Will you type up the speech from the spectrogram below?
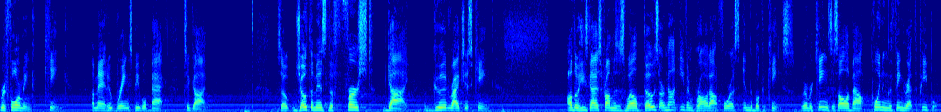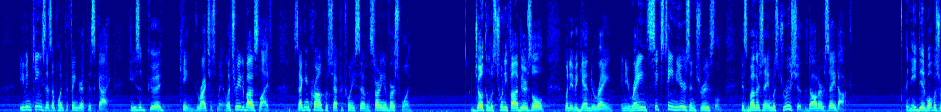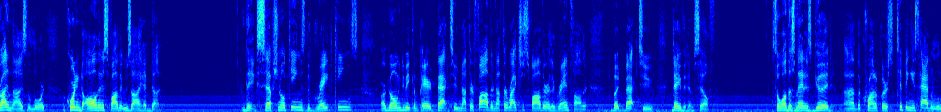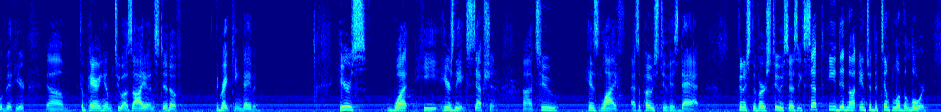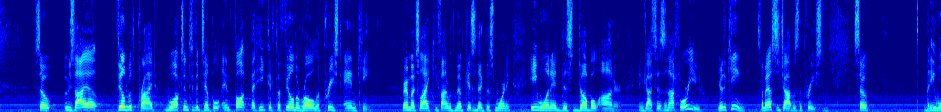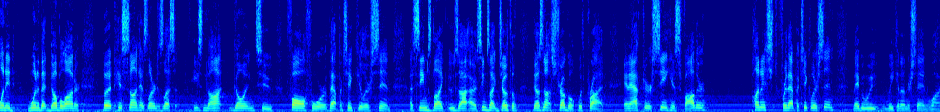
reforming king, a man who brings people back to God. So Jotham is the first guy, a good, righteous king. Although he's got his problems as well, those are not even brought out for us in the book of Kings. Remember, Kings is all about pointing the finger at the people. Even Kings doesn't point the finger at this guy. He's a good king, a righteous man. Let's read about his life. Second Chronicles chapter 27, starting in verse 1. Jotham was 25 years old when he began to reign, and he reigned 16 years in Jerusalem. His mother's name was Jerusha, the daughter of Zadok. And he did what was right in the eyes of the Lord, according to all that his father Uzziah had done. The exceptional kings, the great kings, are going to be compared back to not their father, not their righteous father or their grandfather, but back to David himself. So while this man is good, uh, the chronicler's tipping his hat a little bit here, um, comparing him to Uzziah instead of the great King David. Here's what he here's the exception uh, to his life as opposed to his dad. Finish the verse 2. He says, Except he did not enter the temple of the Lord so Uzziah, filled with pride, walked into the temple and thought that he could fulfill the role of priest and king. Very much like you find with Melchizedek this morning. He wanted this double honor. And God says, It's not for you. You're the king. Somebody else's job is the priest. So, but he wanted wanted that double honor. But his son has learned his lesson. He's not going to fall for that particular sin. It seems like Uzziah, uh, it seems like Jotham does not struggle with pride. And after seeing his father punished for that particular sin, maybe we, we can understand why.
